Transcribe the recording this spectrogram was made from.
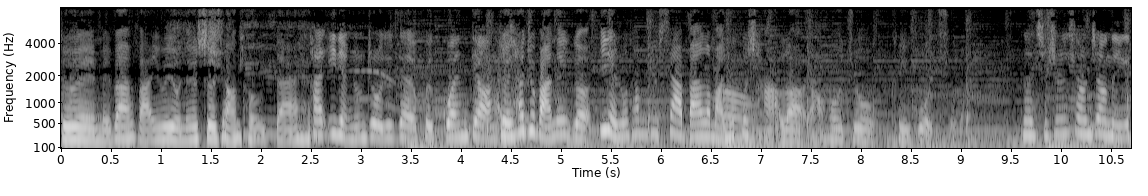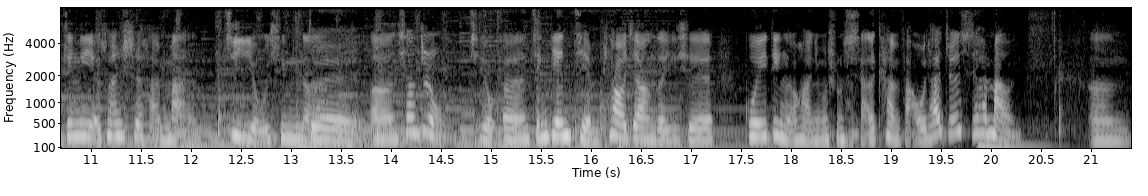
对，没办法，因为有那个摄像头在。他一点钟之后就再会关掉，对，他就把那个一点钟他们就下班了嘛，就不查了，然后就可以过去了。那其实像这样的一个经历也算是还蛮记忆犹新的。对，嗯，像这种有嗯景点检票这样的一些规定的话，你有什么其他的看法？我还觉得其实还蛮，嗯，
